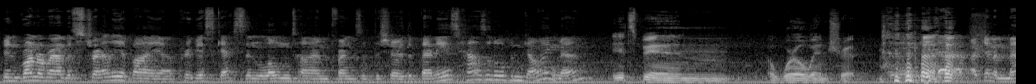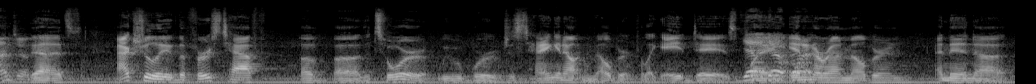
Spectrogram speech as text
been run around Australia by uh, previous guests and longtime friends of the show, the Bennies. How's it all been going, man? It's been a whirlwind trip. yeah, I can imagine. yeah, it's actually the first half of uh, the tour. We were just hanging out in Melbourne for like eight days, Yeah, playing yeah, in and around Melbourne, and then uh,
